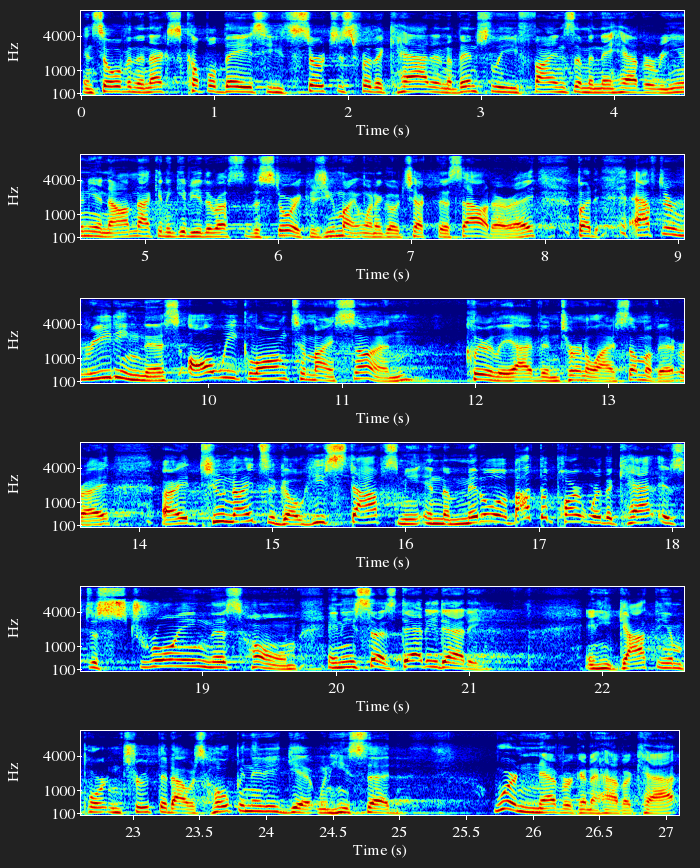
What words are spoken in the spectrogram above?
And so over the next couple days, he searches for the cat and eventually he finds them and they have a reunion. Now, I'm not going to give you the rest of the story because you might want to go check this out, all right? But after reading this all week long to my son, clearly I've internalized some of it, right? All right, two nights ago, he stops me in the middle, about the part where the cat is destroying this home, and he says, Daddy, Daddy. And he got the important truth that I was hoping that he'd get when he said, We're never going to have a cat.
